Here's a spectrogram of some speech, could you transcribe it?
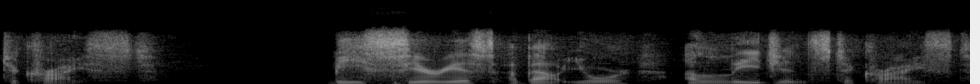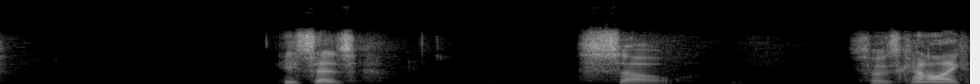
to Christ. Be serious about your allegiance to Christ. He says, so. So he's kind of like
